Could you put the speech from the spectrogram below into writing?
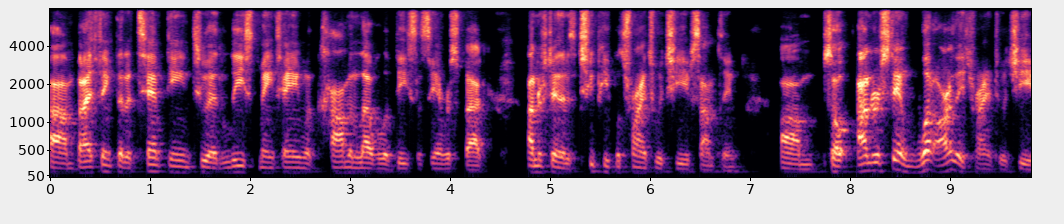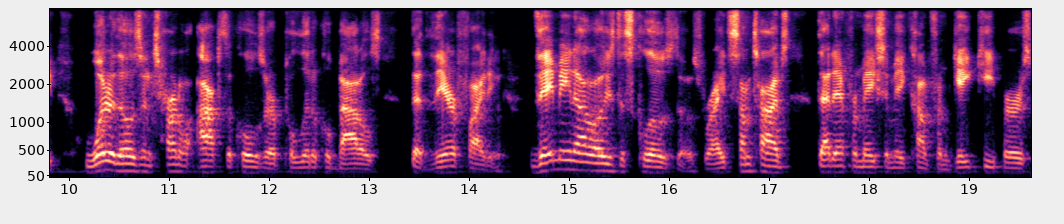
Um, but I think that attempting to at least maintain a common level of decency and respect, understand that it's two people trying to achieve something. Um, so understand what are they trying to achieve? What are those internal obstacles or political battles that they're fighting? They may not always disclose those, right? Sometimes that information may come from gatekeepers.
